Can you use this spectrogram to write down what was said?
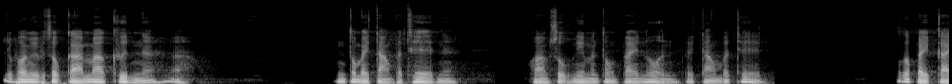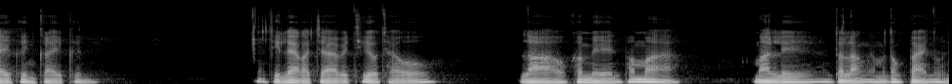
แล้วพอมีประสบการณ์มากขึ้นนะะมันต้องไปต่างประเทศนะความสุขนี่มันต้องไปโน่นไปต่างประเทศ ก็ไปไกลขึ้นไกลขึ้น ทีแรกอาจจะไปเที่ยวแถว ลาวเขมรพม่า มาเลตอนหลังมันต้องไปนู่น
